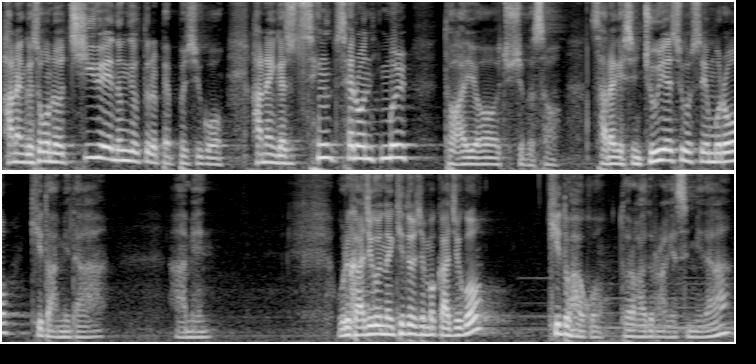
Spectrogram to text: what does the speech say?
하나님께서 오늘 치유의 능력들을 베푸시고 하나님께서 생, 새로운 힘을 더하여 주셔서 살아계신 주 예수 그리스도의 이름으로 기도합니다. 아멘. 우리 가지고 있는 기도 제목 가지고 기도하고 돌아가도록 하겠습니다.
